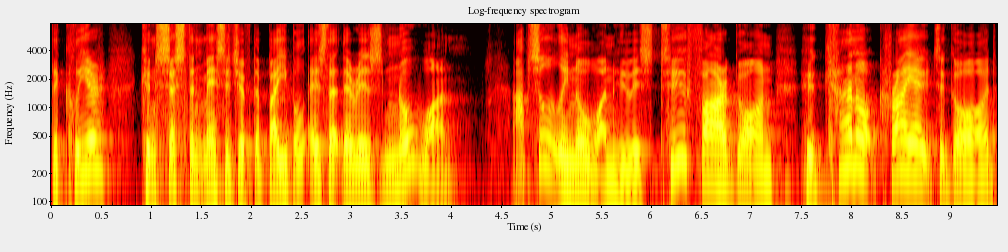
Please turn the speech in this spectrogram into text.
The clear, consistent message of the Bible is that there is no one, absolutely no one, who is too far gone who cannot cry out to God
